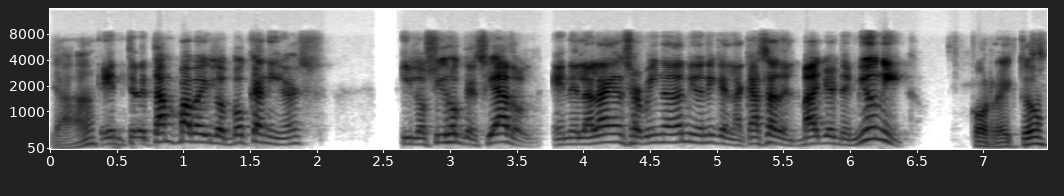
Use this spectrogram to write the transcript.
ya. entre Tampa Bay, los Buccaneers y los hijos de Seattle en el Allianz Arena de Múnich, en la casa del Bayern de Múnich. Correcto.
